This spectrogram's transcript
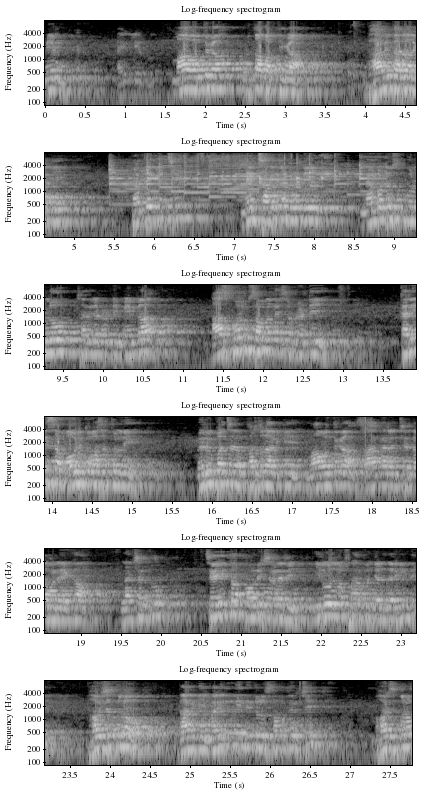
మేము మా వంతుగా వృత్తాభక్తిగా భావితరాలకి ప్రత్యేకించి నేను చదివినటువంటి నెంబర్ టూ స్కూల్లో చదివినటువంటి మేముగా ఆ స్కూల్కు సంబంధించినటువంటి కనీస మౌలిక వసతుల్ని మెరుగుపరచపరచడానికి మా వంతుగా సహకారం చేద్దామనే యొక్క లక్ష్యంతో చేయుత ఫౌండేషన్ అనేది ఈ రోజున చేయడం జరిగింది. భవిష్యత్తులో దానికి మరిన్ని నిధులు సమకూర్చి భవిష్యత్తులో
